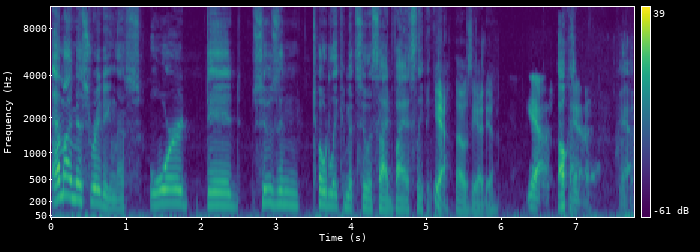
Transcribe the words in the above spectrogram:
am I misreading this, or did Susan totally commit suicide via sleeping? yeah, that was the idea. Yeah. Okay. Yeah. I- I-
